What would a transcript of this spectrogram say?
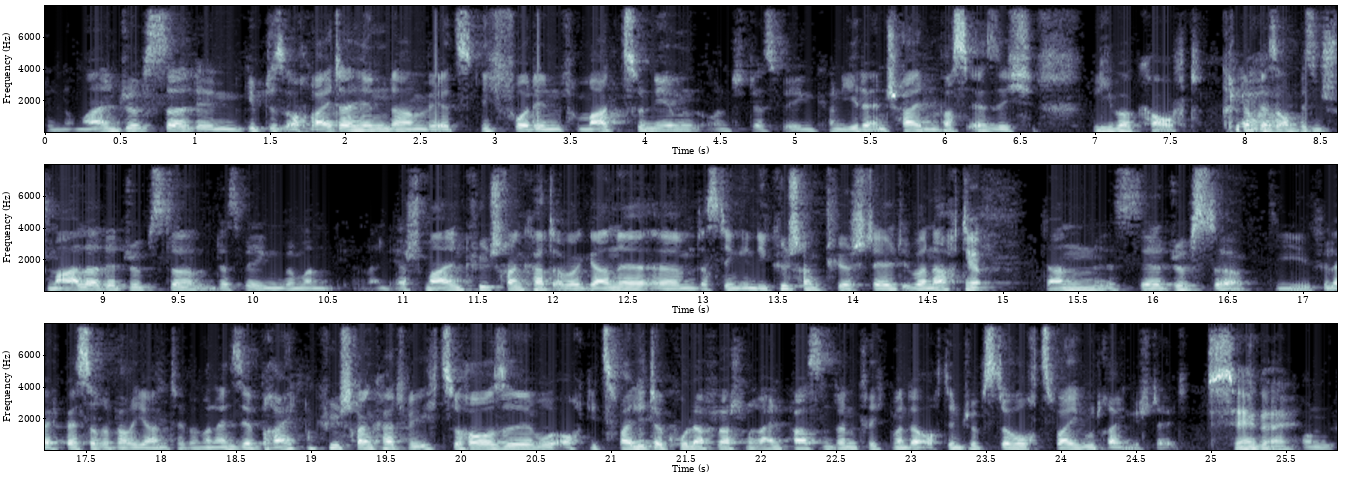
den normalen Dripster, den gibt es auch weiterhin. Da haben wir jetzt nicht vor, den vom Markt zu nehmen und deswegen kann jeder entscheiden, was er sich lieber kauft. Ich glaube, der ist auch ein bisschen schmaler, der Dripster. Deswegen, wenn man einen eher schmalen Kühlschrank hat, aber gerne ähm, das Ding in die Kühlschranktür stellt über Nacht, Ja. dann ist der Dripster die vielleicht bessere Variante. Wenn man einen sehr breiten Kühlschrank hat, wie ich zu Hause, wo auch die zwei Liter Cola-Flaschen reinpassen, dann kriegt man da auch den Dripster hoch zwei gut reingestellt. Sehr geil. Und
